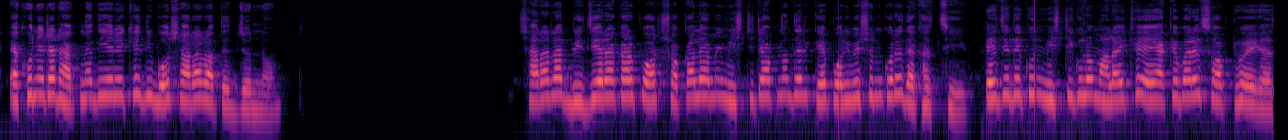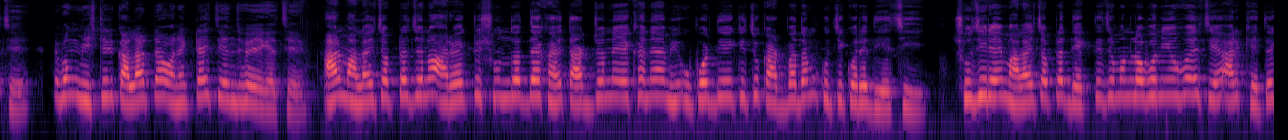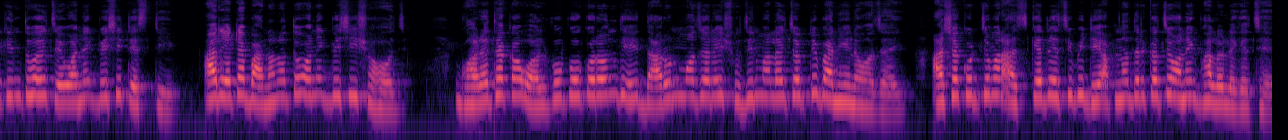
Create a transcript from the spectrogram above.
এখন এটা ঢাকনা দিয়ে রেখে দিব সারা রাতের জন্য। সারা রাত ভিজিয়ে রাখার পর সকালে আমি মিষ্টিটা আপনাদেরকে পরিবেশন করে দেখাচ্ছি। এই যে দেখুন, মিষ্টিগুলো মালাই খেয়ে একেবারে সফট হয়ে গেছে এবং মিষ্টির কালারটা অনেকটাই চেঞ্জ হয়ে গেছে। আর মালাই চপটা যেন আরও একটু সুন্দর দেখায়, তার জন্য এখানে আমি উপর দিয়ে কিছু কাঠবাদাম কুচি করে দিয়েছি। সুজির এই মালাই চপটা দেখতে যেমন লোভনীয় হয়েছে, আর খেতে কিন্তু হয়েছে অনেক বেশি টেস্টি। আর এটা বানানোতেও অনেক বেশি সহজ। ঘরে থাকা অল্প উপকরণ দিয়ে দারুণ মজার এই সুজির মালাই চপটি বানিয়ে নেওয়া যায়। আশা করছি আমার আজকের রেসিপিটি আপনাদের কাছে অনেক ভালো লেগেছে।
